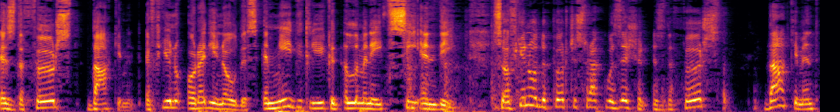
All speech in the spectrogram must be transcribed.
is the first document. If you already know this, immediately you could eliminate C and D. So if you know the purchase requisition is the first document,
